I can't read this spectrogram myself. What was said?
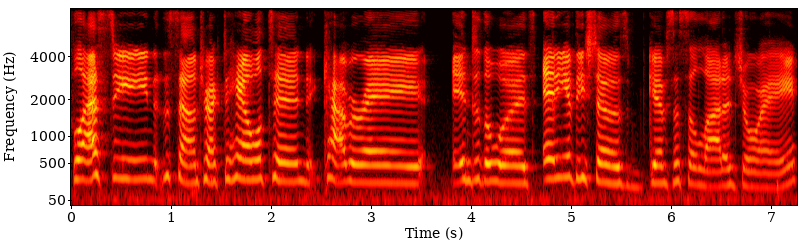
blasting the soundtrack to Hamilton, Cabaret, Into the Woods, any of these shows gives us a lot of joy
